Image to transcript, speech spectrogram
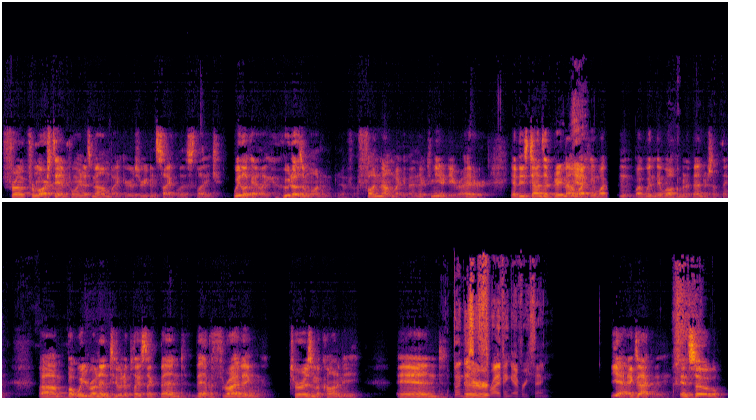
from from our standpoint as mountain bikers or even cyclists. Like we look at it, like who doesn't want a, fun mountain bike event in their community, right? Or you know these towns have great mountain yeah. biking. Why wouldn't, why wouldn't they welcome an event or something? Um, but what you run into in a place like Bend, they have a thriving tourism economy, and well, Bend is a thriving everything. Yeah, exactly. And so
